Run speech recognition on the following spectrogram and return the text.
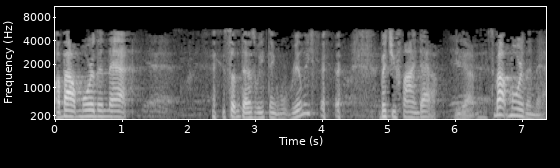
about more than that? Sometimes we think, well, really? but you find out. You got me. It's about more than that.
